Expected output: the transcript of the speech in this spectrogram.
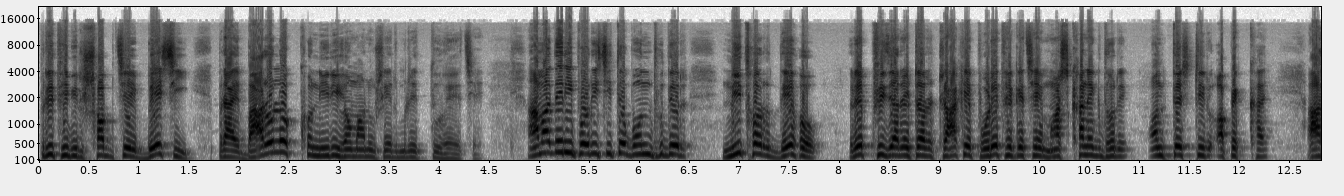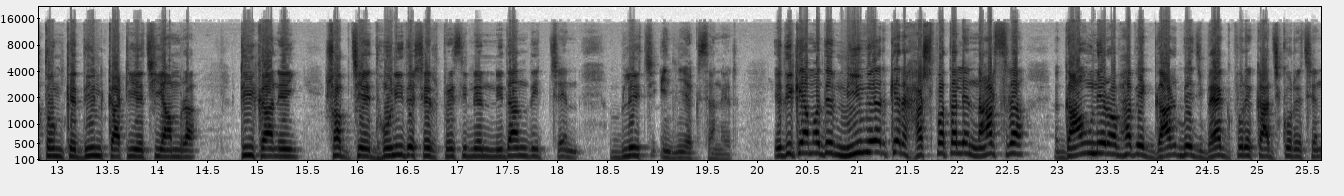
পৃথিবীর সবচেয়ে বেশি প্রায় বারো লক্ষ নিরীহ মানুষের মৃত্যু হয়েছে। আমাদেরই পরিচিত বন্ধুদের নিথর দেহ রেফ্রিজারেটর ট্রাকে পড়ে থেকেছে মাসখানেক ধরে অন্ত্যেষ্টির অপেক্ষায়। আতঙ্কে দিন কাটিয়েছি আমরা। টিকা নেই। সবচেয়ে ধনী দেশের প্রেসিডেন্ট নিদান দিচ্ছেন ব্লিচ ইঞ্জেকশনের এদিকে আমাদের নিউ ইয়র্কের হাসপাতালে নার্সরা গাউনের অভাবে গার্বেজ ব্যাগ পরে কাজ করেছেন।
